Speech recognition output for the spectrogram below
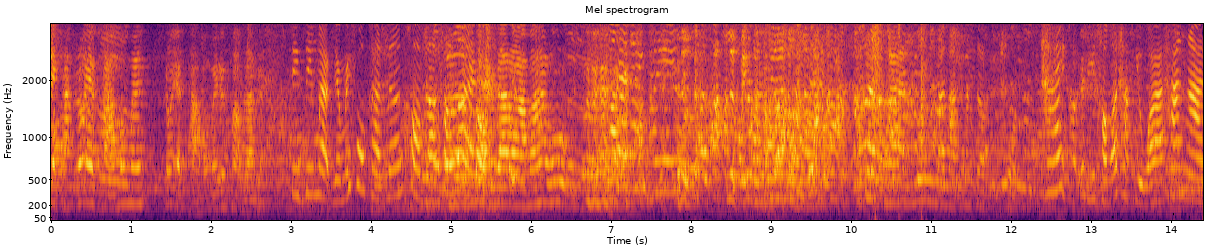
แอบถามเราแอบถามบ้างไหมเราแอบถามบ้างไหมเรื่องความรักอะจริงๆแบบยังไม่โฟกัสเรื่องความรักเท่าไหร่ตอบเป็นดารามากลูกแต่จริงหรือเป็นคนเชื่อหนูถ้าเกิดงานลุ่งแล้วรักมันจะผลๆ ใช่เขาจริงๆเขาก็ทักอยู่ว่าถ้างาน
